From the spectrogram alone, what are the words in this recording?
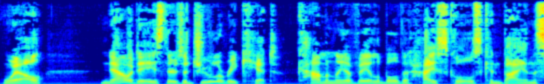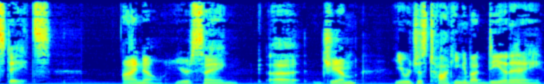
Well, nowadays there's a jewelry kit commonly available that high schools can buy in the States. I know, you're saying, uh, Jim, you were just talking about DNA.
